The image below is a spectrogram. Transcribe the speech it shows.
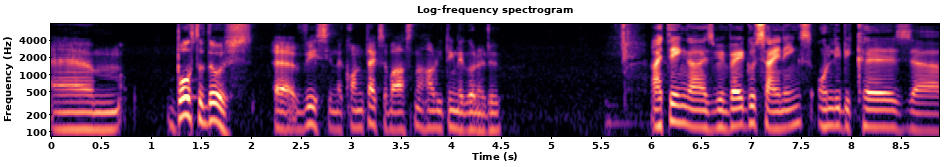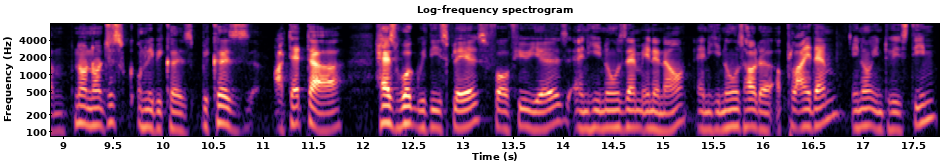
Um, both of those, uh, in the context of Arsenal, how do you think they're going to do? I think uh, it's been very good signings only because um, no, not just only because because Arteta has worked with these players for a few years and he knows them in and out and he knows how to apply them, you know, into his team.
